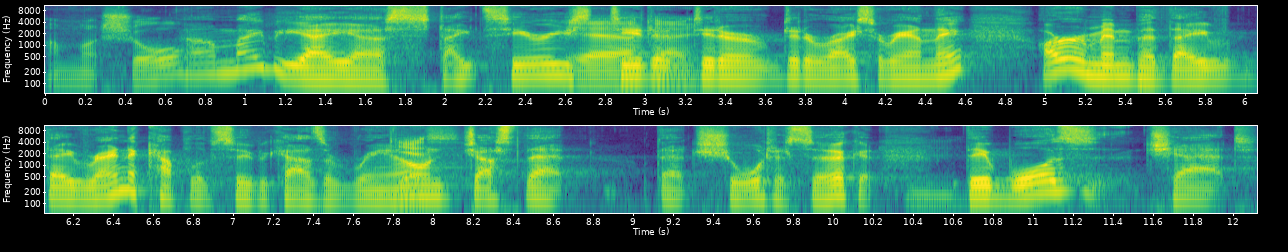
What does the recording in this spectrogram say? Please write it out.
I'm not sure. Uh, maybe a uh, state series Yeah, did a, did a did a race around there. I remember they they ran a couple of supercars around Yes. just that that shorter circuit. There was chat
